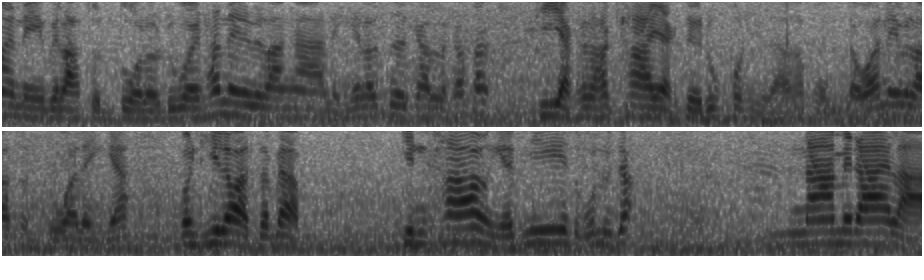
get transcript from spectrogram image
มาในเวลาส่วนตัวเราด้วย ถ้าในเวลางานอะไรเงี้ยเราเจอกันแล้วก็ต้องพี่อยากจะทักทายอยากเจอทุกคนอยู่แล้วครับผมแต่ว่าในเวลาส่วนตัวอะไรเงี้ยบางทีเราอาจจะแบบกินข้าวอย่างเงี้ยพี่สมมติหนูจะ หน้าไม่ได้ละ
